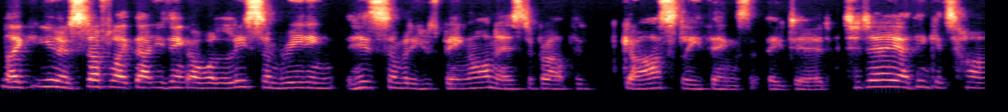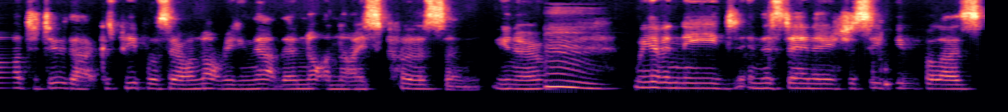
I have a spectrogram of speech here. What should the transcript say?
Like, you know, stuff like that. You think, oh, well, at least I'm reading, here's somebody who's being honest about the ghastly things that they did. Today, I think it's hard to do that because people say, oh, I'm not reading that. They're not a nice person. You know, mm. we have a need in this day and age to see people as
